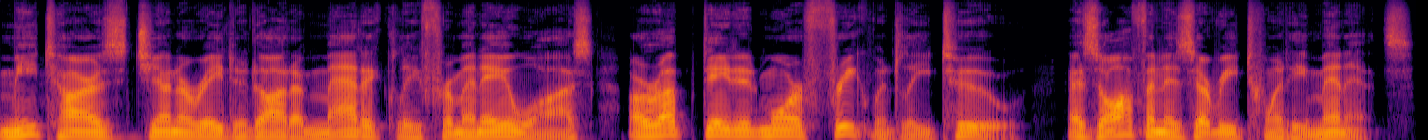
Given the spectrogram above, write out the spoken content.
METARs generated automatically from an AWOS are updated more frequently, too, as often as every 20 minutes.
